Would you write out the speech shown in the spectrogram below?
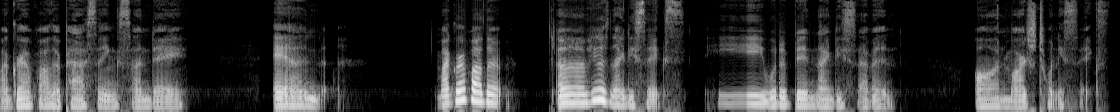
my grandfather passing Sunday, and my grandfather, um, he was 96. He would have been 97 on March 26th.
